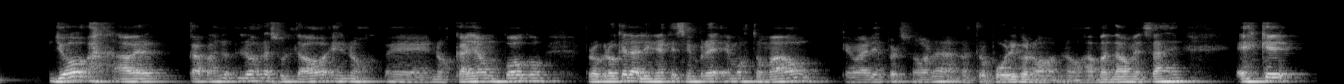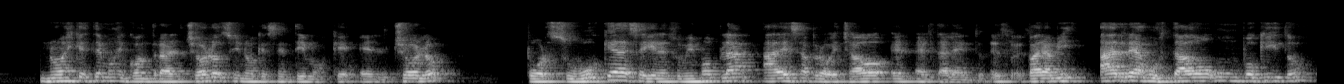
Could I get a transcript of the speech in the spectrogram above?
Yo, a ver, capaz lo- los resultados eh, nos, eh, nos callan un poco, pero creo que la línea que siempre hemos tomado, que varias personas, nuestro público nos, nos han mandado mensajes, es que no es que estemos en contra del Cholo, sino que sentimos que el Cholo, por su búsqueda de seguir en su mismo plan, ha desaprovechado el, el talento. Eso es. Para mí ha reajustado un poquito,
